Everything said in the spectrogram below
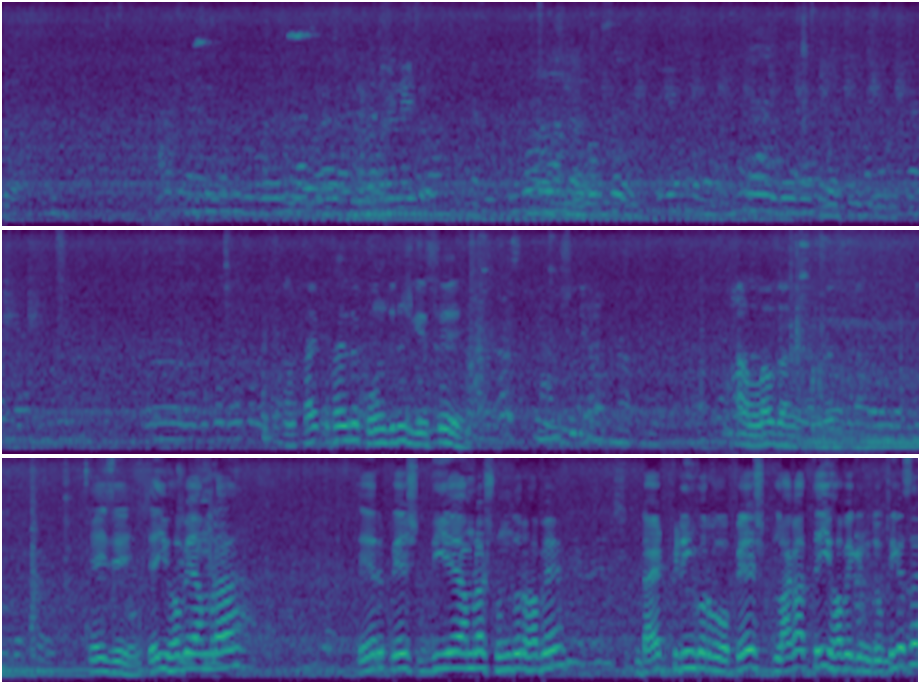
কোথায় এখানে ধরে নেই তো কোথায় কোথায় যে কোন জিনিস গেছে? আল্লাহ জানে। এই যে এইভাবে আমরা। এর পেস্ট দিয়ে আমরা সুন্দরভাবে ডায়েট ফিডিং করব। পেস্ট লাগাতেই হবে কিন্তু, ঠিক আছে?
